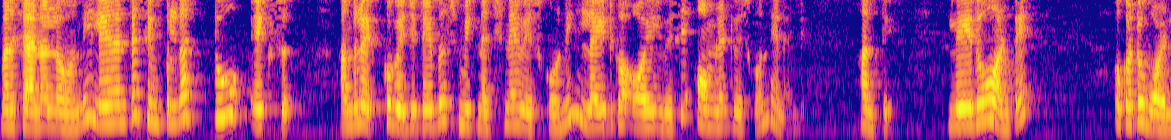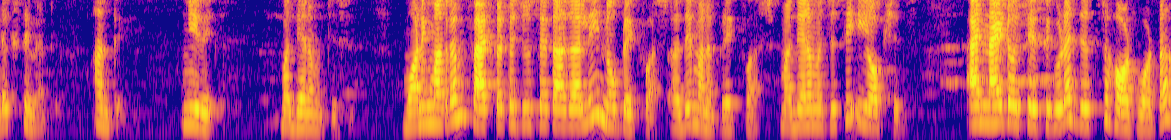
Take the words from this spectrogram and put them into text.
మన ఛానల్లో ఉంది. లేదంటే సింపుల్గా టూ ఎగ్స్ అందులో ఎక్కువ వెజిటేబుల్స్ మీకు నచ్చినవి వేసుకొని లైట్గా ఆయిల్ వేసి ఆమ్లెట్ వేసుకొని తినండి. అంతే. లేదు అంటే ఒక టూ బాయిల్డ్ ఎగ్స్ తినండి. అంతే. ఇదే మధ్యాహ్నం వచ్చేసి. మార్నింగ్ మాత్రం ఫ్యాట్ కట్టర్ జ్యూసే తాగాలి నో బ్రేక్ఫాస్ట్ అదే మన బ్రేక్ఫాస్ట్ మధ్యాహ్నం వచ్చేసి ఈ ఆప్షన్స్ అండ్ నైట్ వచ్చేసి కూడా just hot water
